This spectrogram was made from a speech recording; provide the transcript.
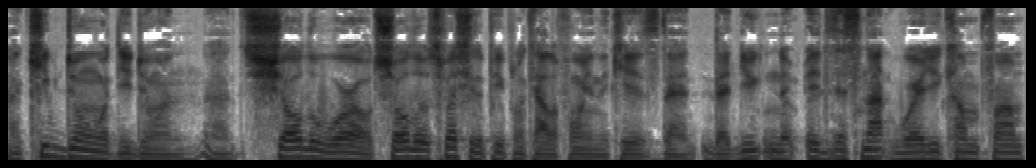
uh, keep doing what you're doing. Uh, show the world, show the especially the people in California and the kids that that you. It's not where you come from,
